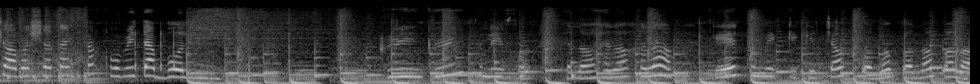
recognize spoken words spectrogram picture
সবার সাথে একটা কবিতা বলি। গ্রিন গ্রিন লিফর হ্যালো হ্যালো হ্যালো কে তুমি কে কে চাও? বলো বলো বলো।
